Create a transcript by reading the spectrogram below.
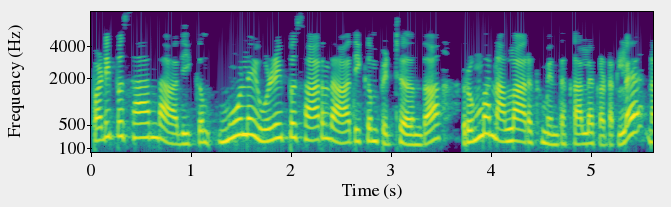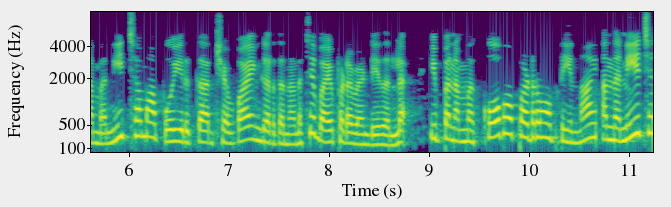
படிப்பு சார்ந்த ஆதிக்கம் மூளை உழைப்பு சார்ந்த ஆதிக்கம் பெற்றிருந்தா ரொம்ப நல்லா இருக்கும் இந்த காலகட்டத்தில். நம்ம நீச்சமாக போயிருக்கார் செவ்வாய்ங்கிறத நினச்சி பயப்பட வேண்டியதில்லை. இப்போ நம்ம கோபப்படுறோம் அப்படின்னா அந்த நீச்ச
